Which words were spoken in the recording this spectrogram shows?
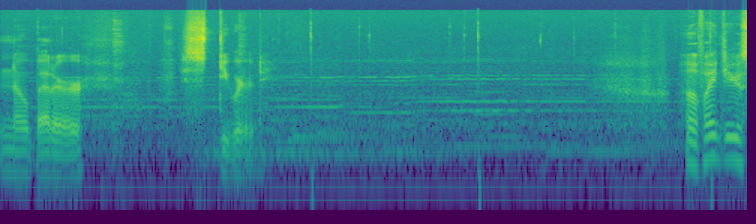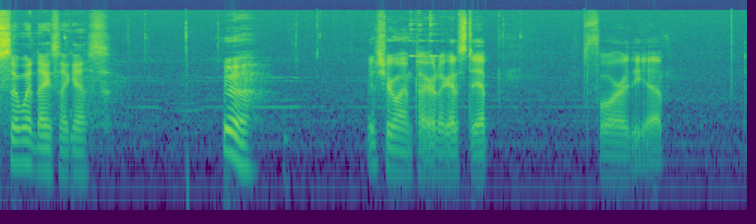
No better steward. I'll find you someone nice, I guess. Yeah. Not sure why I'm tired. I gotta stay up for the, uh, the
